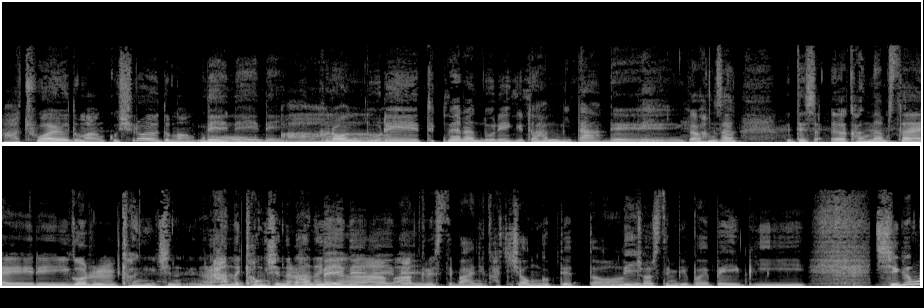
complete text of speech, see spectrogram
아 좋아요도 많고 싫어요도 많고. 네네네 아. 그런 노래 특별한 노래이기도 합니다. 네. 그러니까 항상 그때 사- 어, 강남 스타일이 이거를 경신을 하는 경신을 하느냐. 막 그랬을 때 많이 같이 언급됐던 네. 저스틴 비버의 Baby. 지금은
